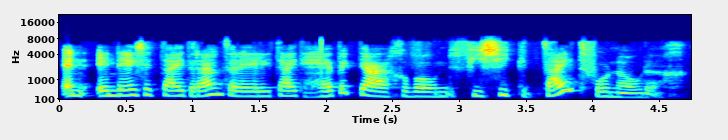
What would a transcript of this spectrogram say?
En in deze tijd-ruimte-realiteit heb ik daar gewoon fysieke tijd voor nodig.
